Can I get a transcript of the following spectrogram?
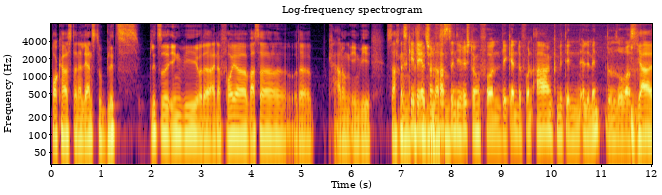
Bock hast, dann erlernst du Blitz, Blitze irgendwie oder einer Feuer, Wasser oder keine Ahnung, irgendwie Sachen. Das geht ja jetzt schon lassen. fast in die Richtung von Legende von Ankh mit den Elementen und sowas. Ja,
